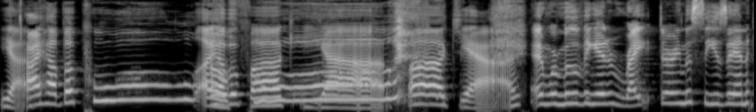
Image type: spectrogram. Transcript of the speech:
Yeah. I have a pool. I have oh, a fuck pool. yeah. Fuck yeah. And we're moving in right during the season.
